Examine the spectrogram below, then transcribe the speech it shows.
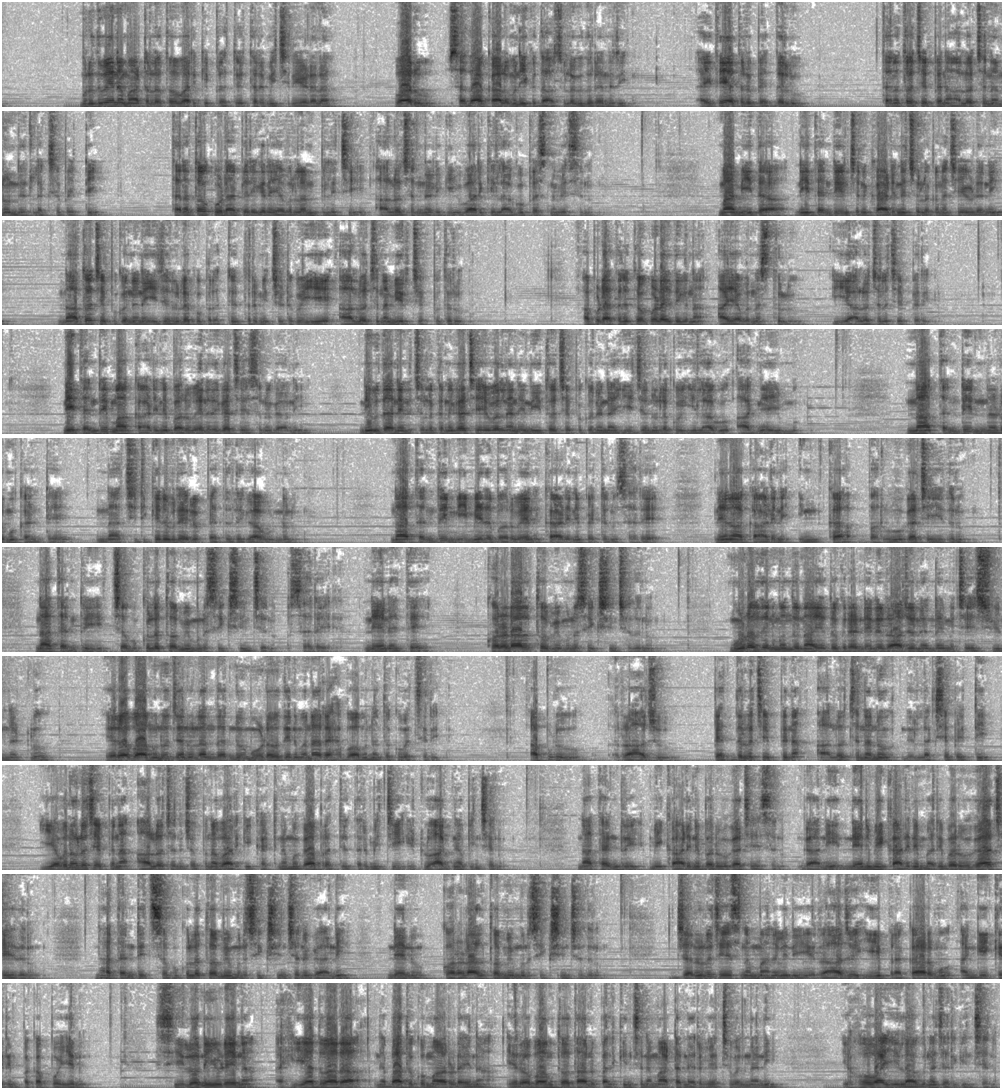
మృదువైన మాటలతో వారికి ప్రత్యుత్తరం ఇచ్చిన ఎడల వారు సదాకాలము నీకు దాసులగుదురనిరి. అయితే అతడు పెద్దలు తనతో చెప్పిన ఆలోచనను నిర్లక్ష్యపెట్టి తనతో కూడా పెరిగిన ఎవరులను పిలిచి ఆలోచన అడిగి వారికి ఇలాగూ ప్రశ్న వేసెను. మా మీద నీ తండ్రి ఉంచిన కాడిని చులకన చేయుడని నాతో చెప్పుకున్న ఈ జనులకు ప్రత్యుత్తరం ఇచ్చుటకు ఏ ఆలోచన మీరు చెప్పుతురు అప్పుడు అతనితో కూడా ఎదిగిన ఆ యవనస్తులు ఈ ఆలోచన చెప్పిరి. నీ తండ్రి మా కాడిని బరువైనదిగా చేసును గాని నీవు దానిని చులకనగా చేయవలనని నీతో చెప్పుకొనిన ఈ జనులకు ఇలాగూ ఆజ్ఞ ఇమ్ము. నా తండ్రి నడుము కంటే నా చిటికెను వ్రేలు పెద్దదిగా ఉండును. నా తండ్రి మీ మీద బరువైన కాడిని పెట్టెను సరే నేను ఆ కాడిని ఇంకా బరువుగా చేయదును. నా తండ్రి చబుకులతో మిమ్మను శిక్షించను సరే నేనైతే కొరడాలతో మిమ్మను శిక్షించుదును. మూడవ దినమందు నా ఎదుకు రండిని రాజు నిర్ణయం చేసి ఉన్నట్లు ఎరోబామును జనులందరినూ మూడవ దినమున రెహబామునందుకు వచ్చిరి. అప్పుడు రాజు పెద్దలు చెప్పిన ఆలోచనను నిర్లక్ష్యపెట్టి యవనులు చెప్పిన ఆలోచన చొప్పున వారికి కఠినముగా ప్రత్యుత్తరమిచ్చి ఇట్లు ఆజ్ఞాపించెను. నా తండ్రి మీ కాడిని బరువుగా చేసెను గాని నేను మీ కాడిని మరి బరువుగా చేయదును నా తండ్రి చబుకులతో మిమ్మల్ని శిక్షించను గాని నేను కొరడాలతో మిమ్మల్ని శిక్షించదును. జనులు చేసిన మనవిని రాజు ఈ ప్రకారము అంగీకరింపకపోయెను. శిలోనీయుడైన అహియా ద్వారా నెబాతు కుమారుడైన ఎరోబాంతో తాను పలికించిన మాట నెరవేర్చవలనని యహోవా ఇలాగున జరిగించెను.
